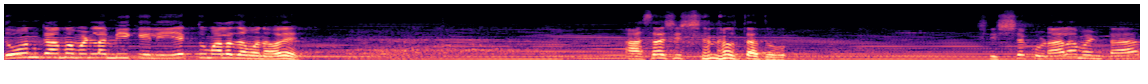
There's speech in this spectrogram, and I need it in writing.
दोन कामं म्हणला मी केली एक तुम्हाला जमना होय? असा शिष्य नव्हता तो. शिष्य कुणाला म्हणतात?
